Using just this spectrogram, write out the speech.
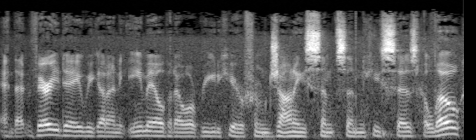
And that very day, we got an email that I will read here from Johnny Simpson. He says, Hello,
